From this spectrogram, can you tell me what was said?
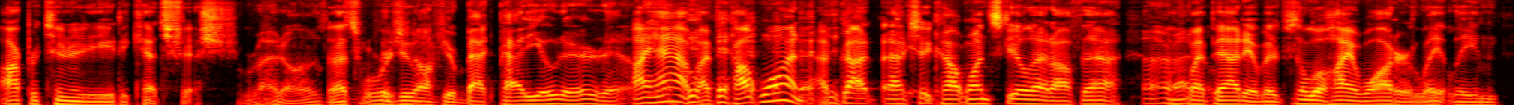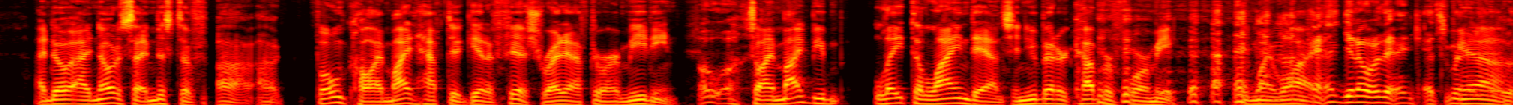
opportunity to catch fish. Right on. So that's what we're doing. off your back patio there. Yeah. I have. I've caught one. I've got actually caught one steelhead off that off my patio, but it's a little high water lately, and I know I noticed I missed a, uh, a phone call. I might have to get a fish right after our meeting, Oh, uh. so I might be late to line dance, and you better cover for me with my wife. Get over there and catch me. Yeah,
